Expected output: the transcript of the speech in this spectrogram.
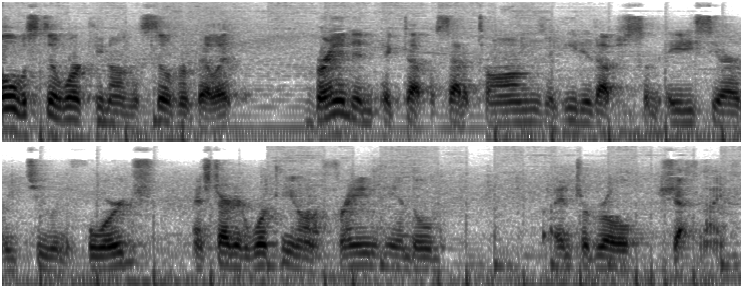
Cole was still working on the silver billet, Brandon picked up a set of tongs and heated up some 80CrV2 in the forge and started working on a frame handled integral chef knife.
